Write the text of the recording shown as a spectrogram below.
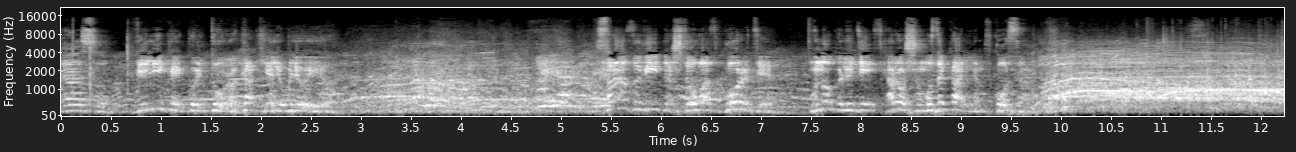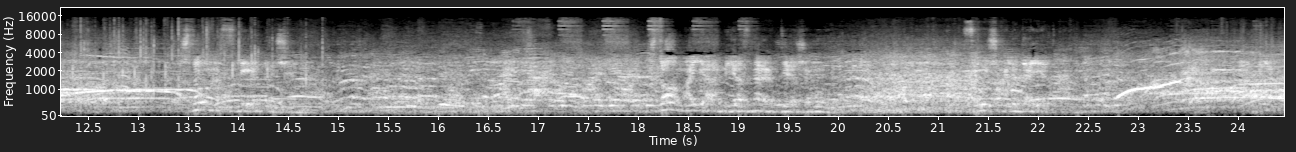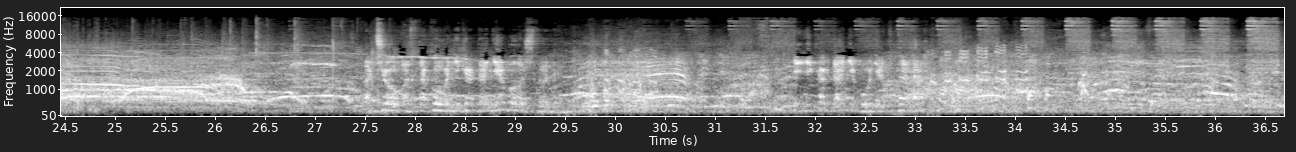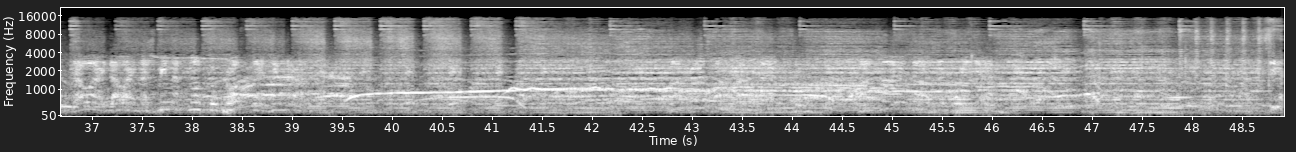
Мясо. Великая культура, как я люблю ее. Сразу видно, что у вас в городе много людей с хорошим музыкальным вкусом. Что у нас следующее? Что Майами? Я знаю, где я живу. Сучка людоед. А что, у вас такого никогда не было, что ли? И никогда не будет. Давай, давай, нажми на кнопку просто один раз. Все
